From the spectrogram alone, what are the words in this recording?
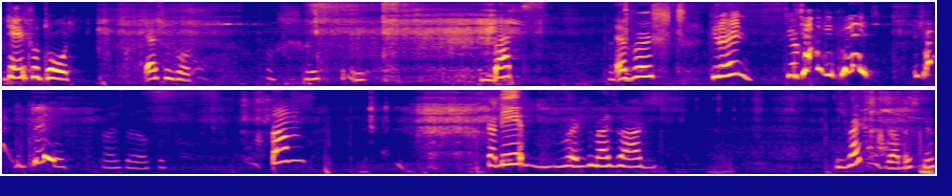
Der ist schon tot. Der ist schon tot. scheiße. Batz. Erwischt. Geh da hin. Ich hab ihn gekillt. Ich hab ihn gekillt. Da ist leider auch so. Bam. Daneben, würde ich mal sagen. Ich weiß, du da bist, ne?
